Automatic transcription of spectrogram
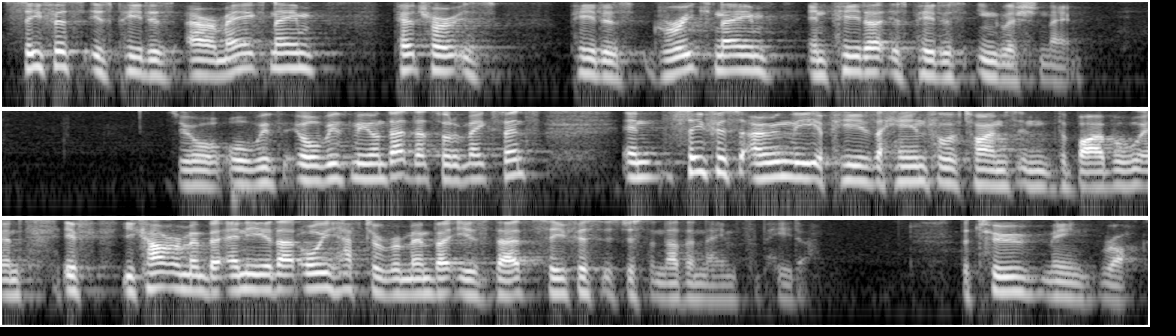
Cephas is Peter's Aramaic name, Petro is Peter's Greek name, and Peter is Peter's English name. So you're all with, all with me on that? That sort of makes sense? And Cephas only appears a handful of times in the Bible, and if you can't remember any of that, all you have to remember is that Cephas is just another name for Peter. The two mean rock.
